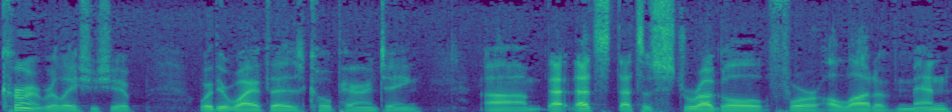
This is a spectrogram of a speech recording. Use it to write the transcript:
current relationship with your wife that is co-parenting. Um, that that's that's a struggle for a lot of men.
